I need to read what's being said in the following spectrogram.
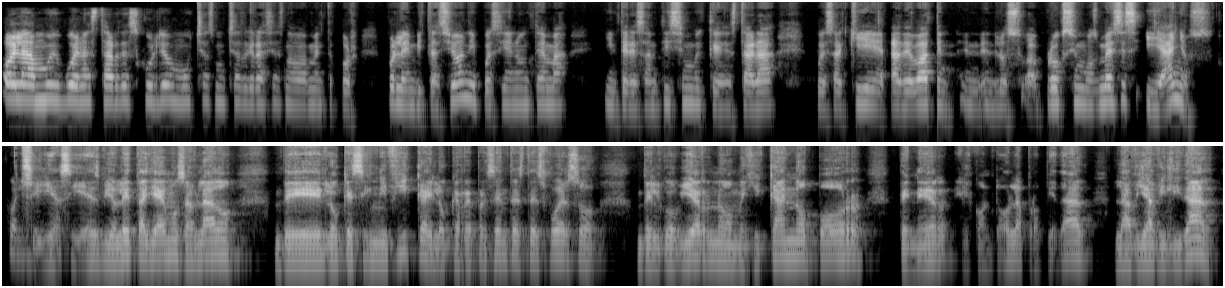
Hola, muy buenas tardes, Julio. Muchas, muchas gracias nuevamente por, por la invitación y pues sí, en un tema interesantísimo y que estará pues aquí a debate en, en los ah, próximos meses y años. Julio. Sí, así es, Violeta. Ya hemos hablado de lo que significa y lo que representa este esfuerzo del gobierno mexicano por tener el control, la propiedad, la viabilidad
